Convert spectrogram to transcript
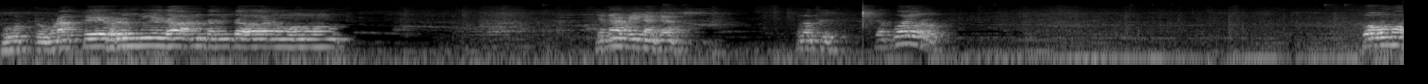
கூற்று உனக்கே பெருங்குயதான் தந்தானோ என்ன அப்படின்னாக்க உனக்கு எப்போல வரும்? கோபமோ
